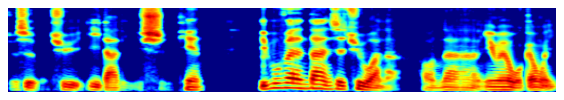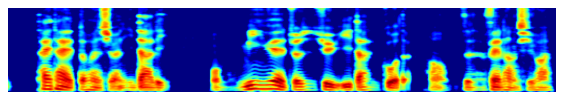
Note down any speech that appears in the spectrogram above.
就是我去意大利十天，一部分当然是去玩了哦。那因为我跟我太太都很喜欢意大利，我们蜜月就是去意大利过的哦，真的非常喜欢。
